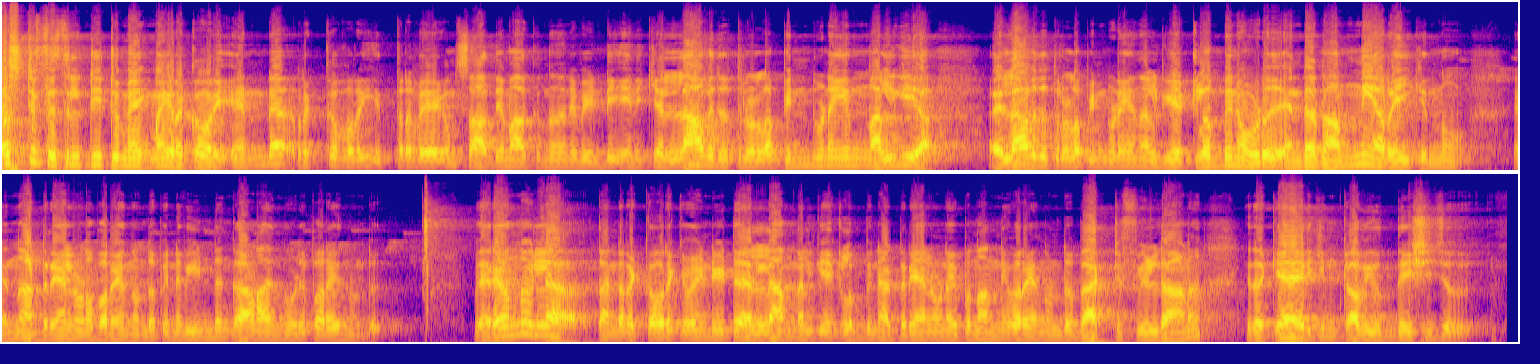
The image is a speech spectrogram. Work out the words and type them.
best facility to make my recovery എന്റെ റിക്കവറി ഇത്ര വേഗം സാധ്യമാക്കുന്നതിന് വേണ്ടി എനിക്ക് എല്ലാ വിധത്തിലുള്ള പിന്തുണയും നൽകിയ എല്ലാ വിധത്തിലുള്ള പിന്തുണയും നൽകിയ ക്ലബിനോട് എന്റെ നന്ദി അറിയിക്കുന്നു എന്ന് അഡ്രിയാനിലൂടെ പറയുന്നുണ്ട്. പിന്നെ വീണ്ടും കാണാം എന്നുകൂടി പറയുന്നുണ്ട്. വേറെ ഒന്നുമില്ല. തന്റെ റിക്കവറിക്ക് വേണ്ടിയിട്ട് എല്ലാം നൽകിയ ക്ലബിന് അഡ്രിയാനിലൂടെ ഇപ്പോൾ നന്ദി പറയുന്നുണ്ട്. ബാക്ക് ടു ഫീൽഡാണ് ഇതൊക്കെ ആയിരിക്കും കവി ഉദ്ദേശിച്ചത്.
